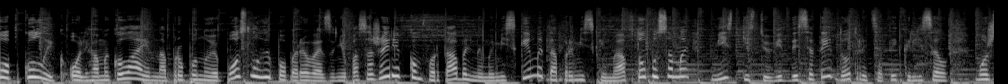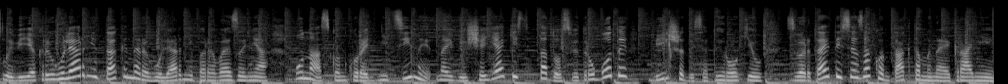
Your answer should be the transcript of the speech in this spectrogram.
ФОП Кулик Ольга Миколаївна пропонує послуги по перевезенню пасажирів комфортабельними міськими та приміськими автобусами місткістю від 10 до 30 крісел. Можливі як регулярні, так і нерегулярні перевезення. У нас конкурентні ціни, найвища якість та досвід роботи більше 10 років. Звертайтеся за контактами на екрані.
